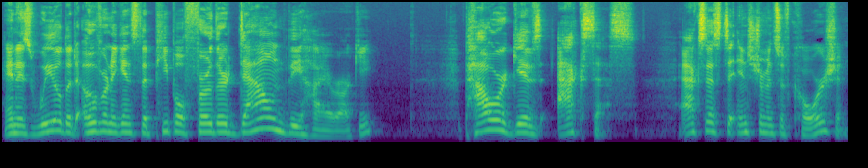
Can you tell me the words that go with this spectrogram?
and is wielded over and against the people further down the hierarchy. Power gives access, access to instruments of coercion.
